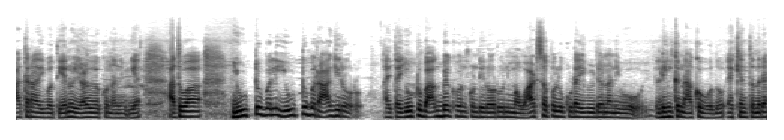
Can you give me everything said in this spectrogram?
ಆ ಥರ ಇವತ್ತು ಏನೋ ಹೇಳಬೇಕು ನಾನು ನಿಮಗೆ. ಅಥವಾ ಯೂಟ್ಯೂಬಲ್ಲಿ ಯೂಟ್ಯೂಬರ್ ಆಗಿರೋರು ಆಯಿತಾ ಯೂಟ್ಯೂಬ್ ಆಗಬೇಕು ಅಂದ್ಕೊಂಡಿರೋರು ನಿಮ್ಮ ವಾಟ್ಸಪ್ಪಲ್ಲೂ ಕೂಡ ಈ ವಿಡಿಯೋನ ನೀವು ಲಿಂಕನ್ನು ಹಾಕೋಬೋದು. ಯಾಕೆಂತಂದರೆ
